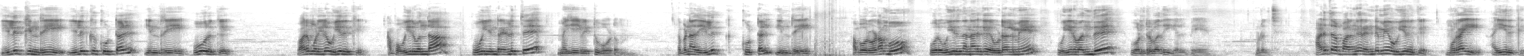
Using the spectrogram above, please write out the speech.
இழுக்கின்றி இழுக்கு கூட்டல் இன்றி ஊருக்கு வறுமொழியில் உயிருக்கு அப்போ உயிர் வந்தால் ஊ என்ற எழுத்து மெய்யை விட்டு ஓடும். அப்படின்னா அது? இழுக்கு கூட்டல் இன்றி. அப்போ ஒரு உடம்பும் ஒரு உயிர் தானே இருக்குது உடல் மேல் உயிர் வந்து ஒன்றுவது இயல்பே. முடிஞ்சு அடுத்த பாருங்க ரெண்டுமே உயிருக்கு. முறை ஐ இருக்கு.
